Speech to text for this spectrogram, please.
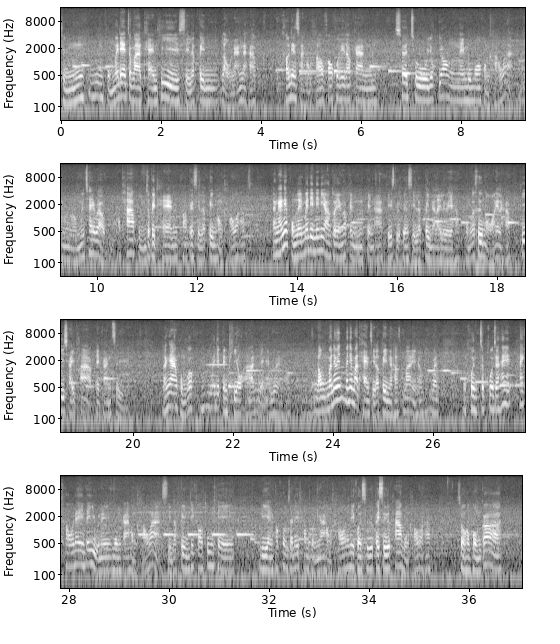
ถึงผมไม่ได้จะมาแทนที่ศิลปินเหล่านั้นนะครับเขาเรียนสายของเขาเขาควรได้รับการเชิดชูยกย่องในมุมมองของเขาอะไม่ใช่แบบภาพผมจะไปแทนความเป็นศิลปินของเขาครับดังนั้นเนี่ยผมเลยไม่ได้นิยามตัวเองว่าเป็นเป็นอาร์ติสหรือเป็นศิลปินอะไรเลยครับ ผมก็คือหมอนี่แหละครับที่ใช้ภาพในการสื่อ และงานผมก็ไม่ได้เป็นเพียวอาร์ตอย่างนั้นด้วยครับ เราไม่ได้ไม่ได้มาแทนศิลปินนะครับ ไม่ครับมันมันควรจะควรจะให้ให้เขาได้ได้อยู่ในวงการของเขาอะศิลปินที่เขาทุ่มเทเรียนเขาควรจะได้ทำผลงานของเขาแล้วมีคนซื้อไปซื้อภาพของเขาอะครับ ส่วนของผมก็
